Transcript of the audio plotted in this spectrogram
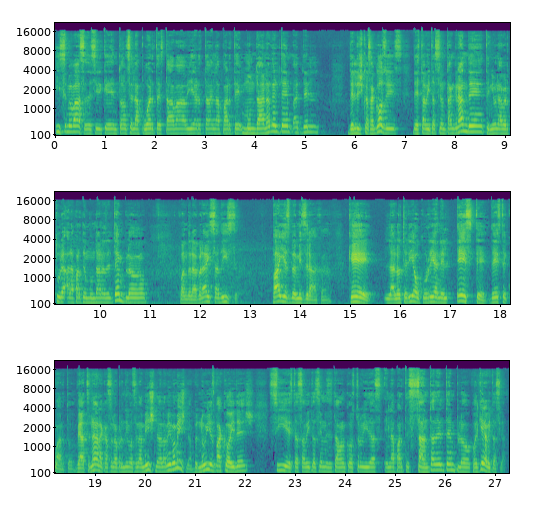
y se me vas a decir que entonces la puerta estaba abierta en la parte mundana del, del, del de esta habitación tan grande, tenía una abertura a la parte mundana del templo. Cuando la Braisa dice, Payes Bemizraja, que la lotería ocurría en el este de este cuarto. Beatnan, acaso no aprendimos en la Mishnah, la misma Mishnah. Benuyes Bakoidesh, si estas habitaciones estaban construidas en la parte santa del templo, cualquier habitación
